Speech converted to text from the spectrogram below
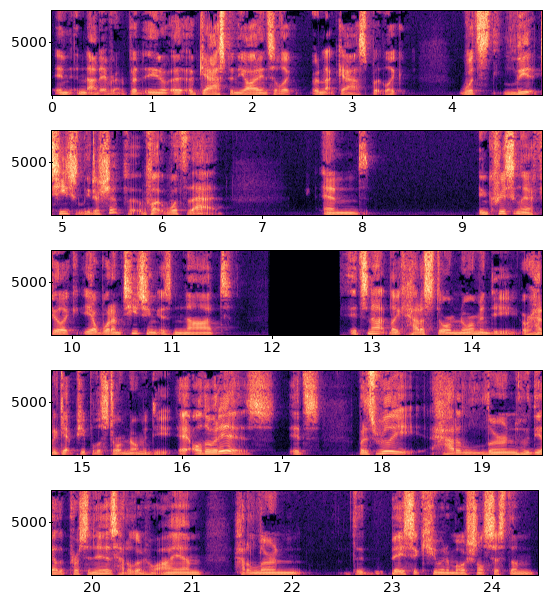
in, not everyone, but you know, a, a, gasp in the audience of like, or not gasp, but like, what's le- teach leadership? What, what's that? And increasingly, I feel like, yeah, what I'm teaching is not. It's not like how to storm Normandy or how to get people to storm Normandy, eh, although it is. It's but it's really how to learn who the other person is, how to learn who I am, how to learn the basic human emotional system,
